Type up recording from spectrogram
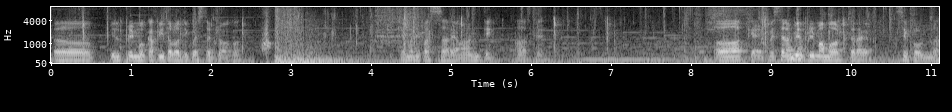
Uh, il primo capitolo di questo gioco. Cerchiamo di passare avanti. Ok. Ok, questa è la mia prima morte, raga. Seconda.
